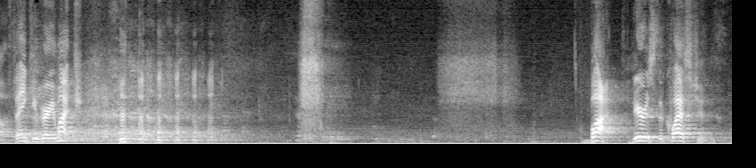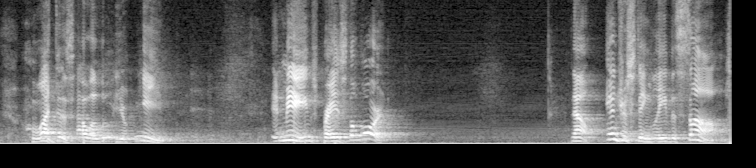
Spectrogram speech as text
Oh, thank you very much. but here's the question What does hallelujah mean? It means praise the Lord. Now, interestingly, the Psalms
